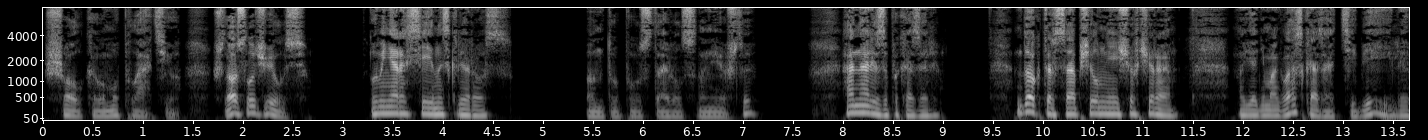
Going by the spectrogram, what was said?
шелковому платью. «Что случилось?» «У меня рассеянный склероз». Он тупо уставился на нее. «Что?» «Анализы показали. Доктор сообщил мне еще вчера, но я не могла сказать тебе или...»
